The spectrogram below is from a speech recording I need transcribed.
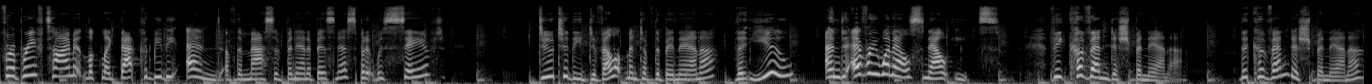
For a brief time, it looked like that could be the end of the massive banana business, but it was saved due to the development of the banana that you and everyone else now eats the Cavendish banana. The Cavendish banana,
